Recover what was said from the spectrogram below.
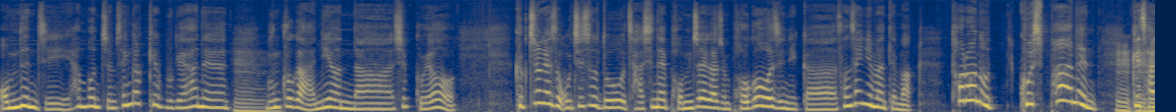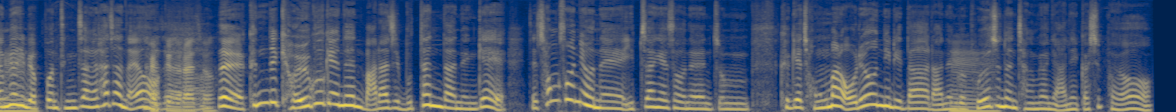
없는지 한 번쯤 생각해보게 하는 음. 문구가 아니었나 싶고요. 극 중에서 오지수도 자신의 범죄가 좀 버거워지니까 선생님한테 막 털어놓 고 싶어하는 그 장면이 몇 번 등장을 하잖아요. 갈등을. 하죠. 네, 근데 결국에는 말하지 못한다는 게 이제 청소년의 입장에서는 좀 그게 정말 어려운 일이다라는 걸 음. 보여주는 장면이 아닐까 싶어요.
